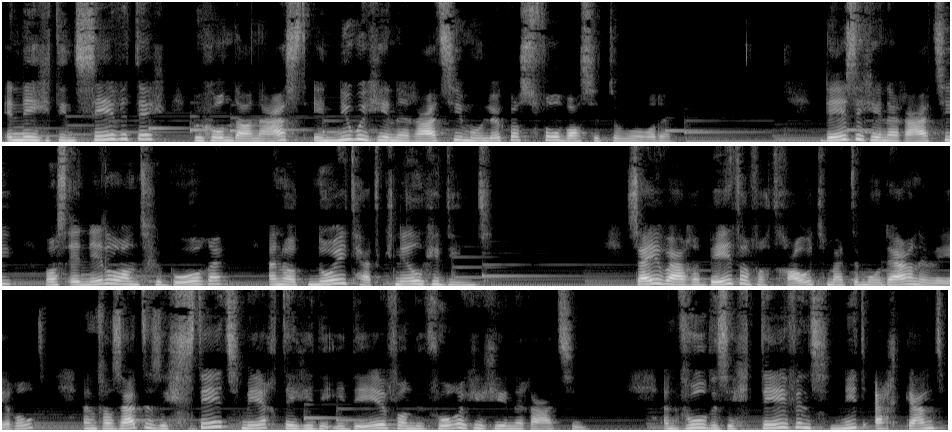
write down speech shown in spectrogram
In 1970 begon daarnaast een nieuwe generatie Molukkers volwassen te worden. Deze generatie was in Nederland geboren en had nooit het knil gediend. Zij waren beter vertrouwd met de moderne wereld en verzetten zich steeds meer tegen de ideeën van de vorige generatie en voelden zich tevens niet erkend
